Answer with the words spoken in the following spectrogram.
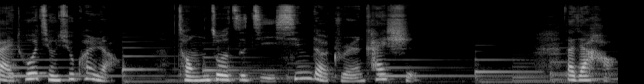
摆脱情绪困扰，从做自己新的主人开始。大家好，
